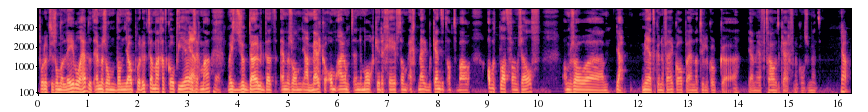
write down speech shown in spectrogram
producten zonder label hebt. Dat Amazon dan jouw producten maar gaat kopiëren, ja, zeg maar. Ja. Maar het is dus ook duidelijk dat Amazon ja, merken omarmt en de mogelijkheden geeft om echt merkbekendheid op te bouwen op het platform zelf. Om zo uh, ja, meer te kunnen verkopen en natuurlijk ook uh, ja, meer vertrouwen te krijgen van de consument. Ja,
